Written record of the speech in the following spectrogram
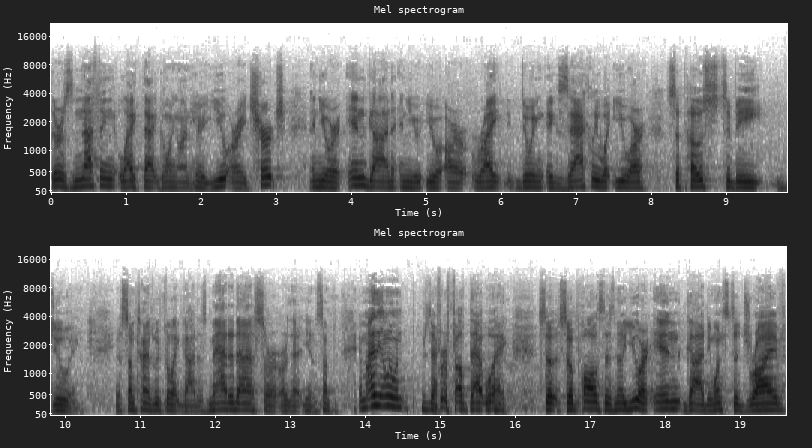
there is nothing like that going on here. You are a church and you are in God and you, you are right doing exactly what you are supposed to be doing. You know, sometimes we feel like God is mad at us or, or that, you know, something. Am I the only one who's ever felt that way? So, so Paul says, no, you are in God. And he wants to drive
